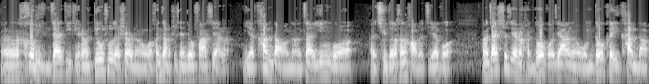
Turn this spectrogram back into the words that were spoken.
呃，赫敏在地铁上丢书的事儿呢，我很早之前就发现了，也看到呢，在英国呃取得很好的结果。呃，在世界上很多国家呢，我们都可以看到，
